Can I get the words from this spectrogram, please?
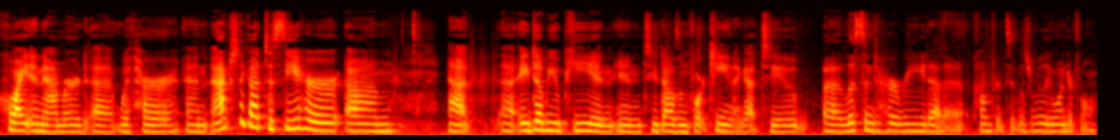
quite enamored uh, with her, and I actually got to see her um, at uh, AWP in, in 2014. I got to uh, listen to her read at a conference. It was really wonderful.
